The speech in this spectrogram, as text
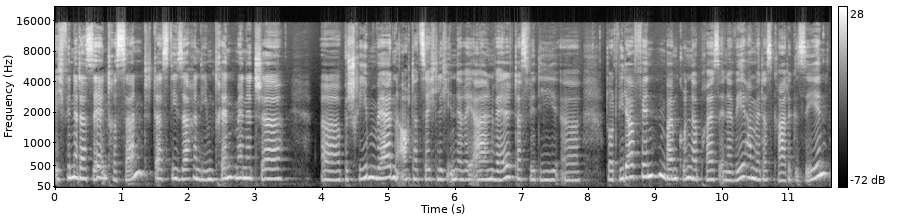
Ich finde das sehr interessant, dass die Sachen, die im Trendmanager äh, beschrieben werden, auch tatsächlich in der realen Welt, dass wir die äh, dort wiederfinden. Beim Gründerpreis NRW haben wir das gerade gesehen.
